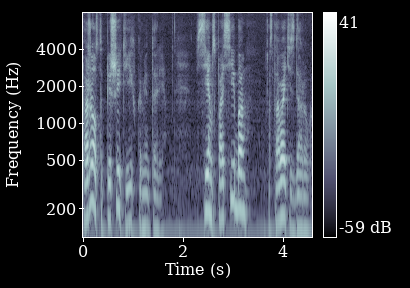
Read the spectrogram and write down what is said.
пожалуйста, пишите их в комментарии. Всем спасибо, оставайтесь здоровы.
